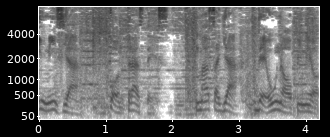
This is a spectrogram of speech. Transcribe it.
Inicia Contrastes, más allá de una opinión.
